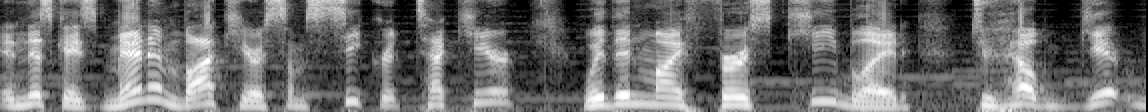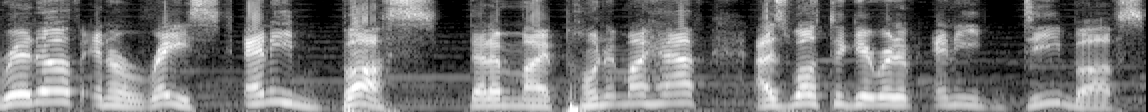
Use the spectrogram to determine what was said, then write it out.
in this case, Man in Black here is some secret tech here within my first Keyblade to help get rid of and erase any buffs that my opponent might have, as well to get rid of any debuffs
